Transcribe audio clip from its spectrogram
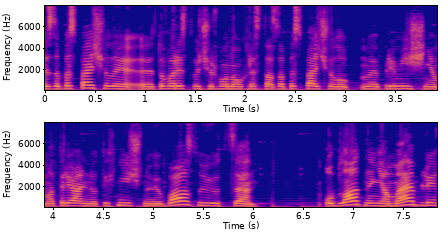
Забезпечили товариство Червоного Христа, забезпечило приміщення матеріально-технічною базою. Це Обладнання, меблі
